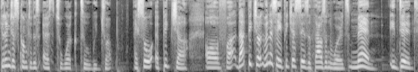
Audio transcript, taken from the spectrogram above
didn't just come to this earth to work till we drop. I saw a picture of uh, that picture. When I say a picture says a thousand words, men, it did.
